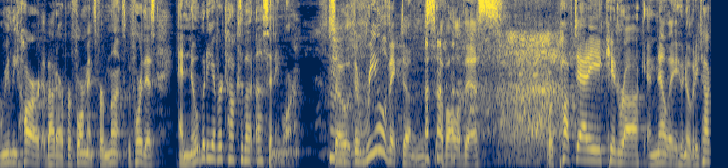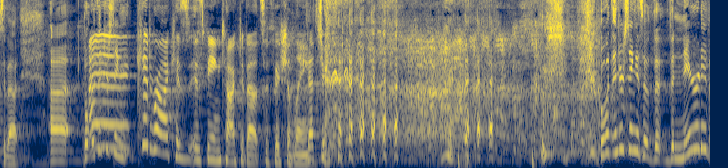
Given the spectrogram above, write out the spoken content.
really hard about our performance for months before this, and nobody ever talks about us anymore. So the real victims of all of this were Puff Daddy, Kid Rock, and Nelly, who nobody talks about. Uh, but what's Uh, interesting, Kid Rock is, is being talked about sufficiently. that's true. But what's interesting is that the, the narrative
